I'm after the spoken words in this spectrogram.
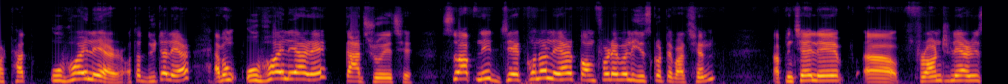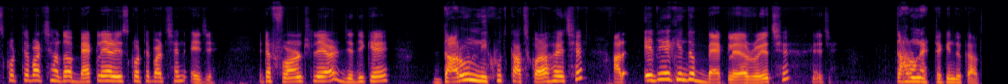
অর্থাৎ উভয় লেয়ার অর্থাৎ দুইটা লেয়ার এবং উভয় লেয়ারে কাজ রয়েছে। সো আপনি যে কোনো লেয়ার কমফোর্টেবল ইউজ করতে পারছেন, আপনি চাইলে ফ্রন্ট লেয়ার ইউজ করতে পারছেন অথবা ব্যাক লেয়ার ইউজ করতে পারছেন, এই যে, এটা ফ্রন্ট লেয়ার যেদিকে দারুণ নিখুঁত কাজ করা হয়েছে, আর এদিকে কিন্তু ব্যাক লেয়ার রয়েছে, এই যে, দারুণ একটা কিন্তু কাজ।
